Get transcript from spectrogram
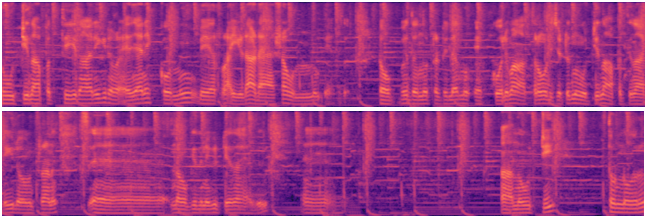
നൂറ്റി നാൽപ്പത്തി നാല് കിലോ ഞാൻ എക്കോന്ന് വേറെ റൈഡാ ഡാഷാ ഒന്നും ടോപ്പ് ഇതൊന്നും ഇട്ടിട്ടില്ല. എക്കോയിൽ മാത്രം ഓടിച്ചിട്ട് നൂറ്റി നാൽപ്പത്തി നാല് കിലോമീറ്ററാണ് നമുക്കിതിന് കിട്ടിയത്. അതായത് ആ നൂറ്റി തൊണ്ണൂറ്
